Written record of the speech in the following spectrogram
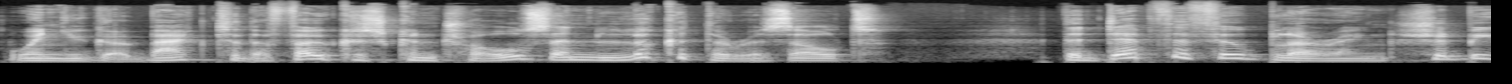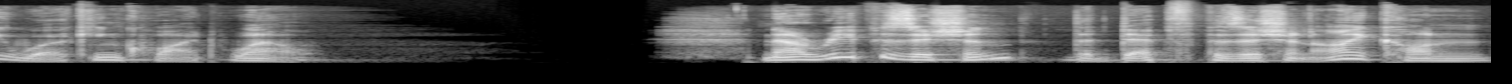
When you go back to the focus controls and look at the result, the depth of field blurring should be working quite well. Now reposition the depth position icon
